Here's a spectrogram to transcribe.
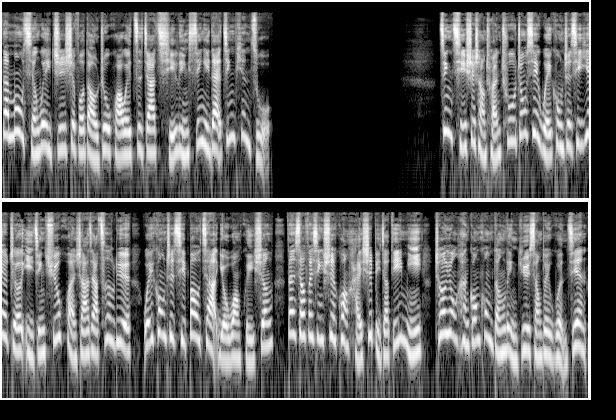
但目前未知是否导入华为自家麒麟新一代晶片组。近期市场传出，中系微控制器业者已经趋缓杀价策略，微控制器报价有望回升，但消费性市况还是比较低迷，车用和工控等领域相对稳健。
